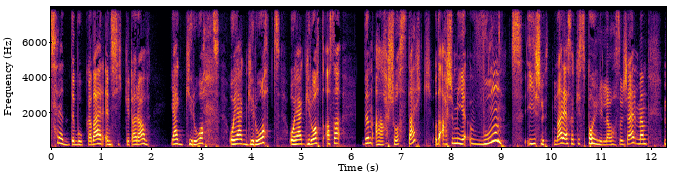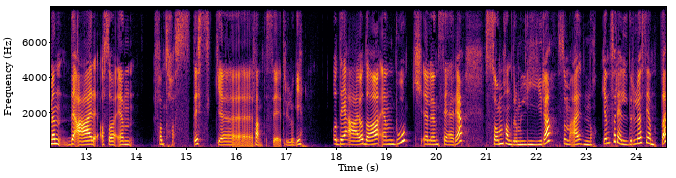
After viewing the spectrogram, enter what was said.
tredje boka der, En kikkert av rav, jeg gråt, og jeg gråt, og jeg gråt. Altså, den er så sterk, og det er så mye vondt i slutten der. Jeg skal ikke spoile hva som skjer, men, men det er altså en fantastisk uh, fantasy-trilogi. Og det er jo da en bok, eller en serie, som handler om Lyra, som er nok en foreldreløs jente.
